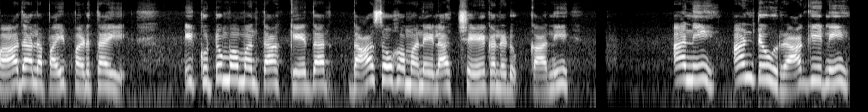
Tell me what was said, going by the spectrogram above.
పాదాలపై పడతాయి. ఈ కుటుంబం అంతా కేదార్ దాసోహం అనేలా చేయగలడు. కానీ అని అంటూ రాగిని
